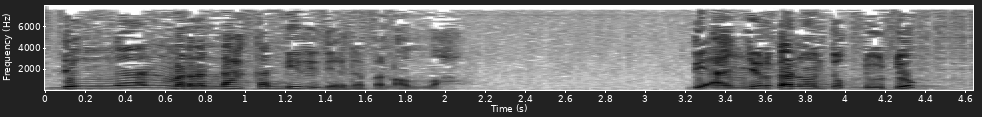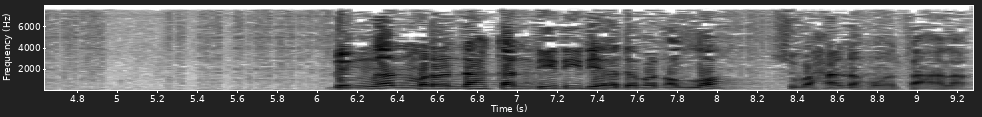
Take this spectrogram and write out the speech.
dengan merendahkan diri di hadapan Allah. Dianjurkan untuk duduk dengan merendahkan diri di hadapan Allah Subhanahu wa taala.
